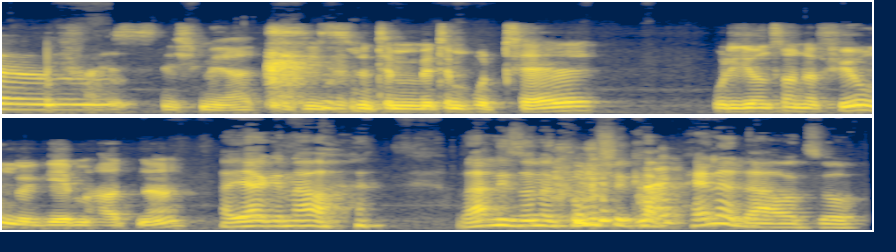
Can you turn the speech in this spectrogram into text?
ähm, ich weiß es nicht mehr. Dieses mit dem, mit dem Hotel, wo die uns noch eine Führung gegeben hat, ne? Ah, ja, genau. Und da hatten die so eine komische Kapelle da und so.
